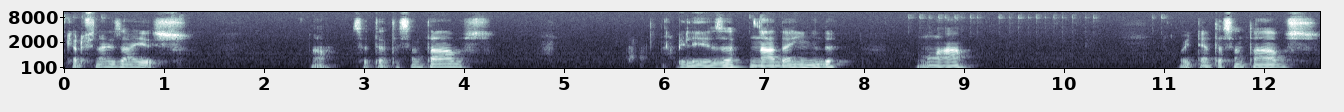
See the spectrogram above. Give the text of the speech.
quero finalizar isso. Ó, 70 centavos. Beleza, nada ainda. Vamos lá. 80 centavos.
